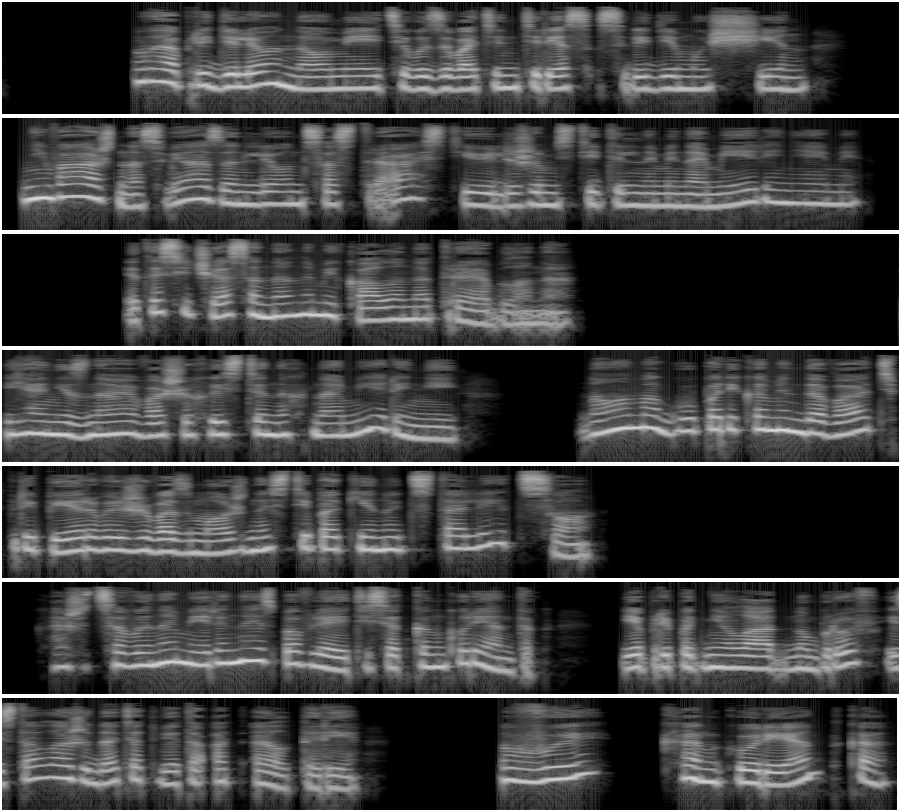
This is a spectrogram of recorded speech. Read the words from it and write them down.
Вы определенно умеете вызывать интерес среди мужчин — Неважно, связан ли он со страстью или же мстительными намерениями. Это сейчас она намекала на Треблана. «Я не знаю ваших истинных намерений, но могу порекомендовать при первой же возможности покинуть столицу». «Кажется, вы намеренно избавляетесь от конкуренток». Я приподняла одну бровь и стала ожидать ответа от Элтери. «Вы конкурентка?»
